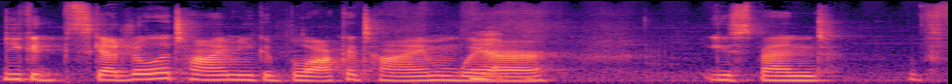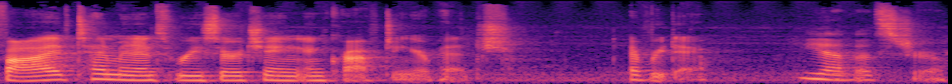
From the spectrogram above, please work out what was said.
You could schedule a time, you could block a time where you spend five, ten minutes researching and crafting your pitch every day. Yeah, that's true.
